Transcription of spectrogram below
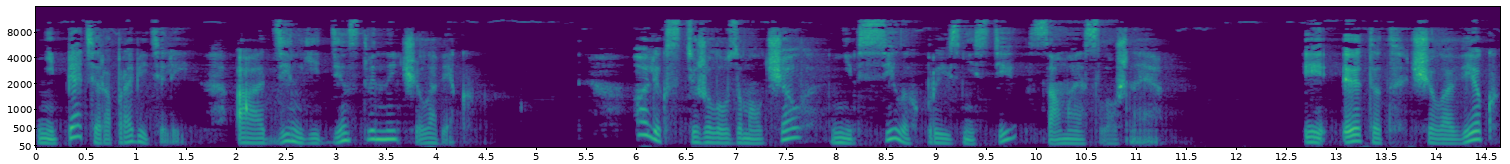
Не пятеро правителей, а один единственный человек. Алекс тяжело замолчал, не в силах произнести самое сложное. И этот человек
